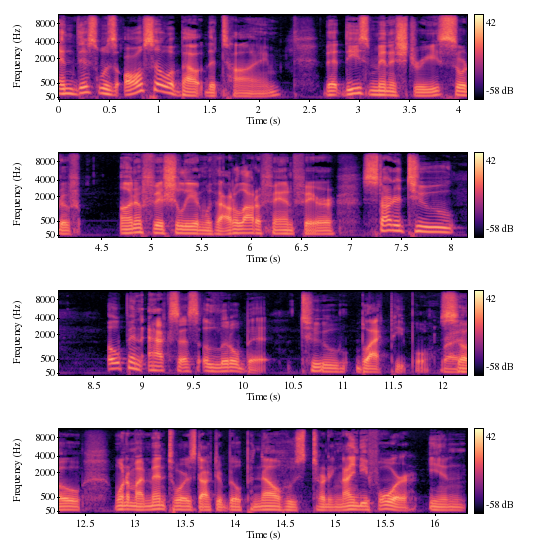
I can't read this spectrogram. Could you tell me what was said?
And this was also about the time that these ministries, sort of unofficially and without a lot of fanfare, started to open access a little bit to black people. So one of my mentors, Dr. Bill Pannell, who's turning 94 in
